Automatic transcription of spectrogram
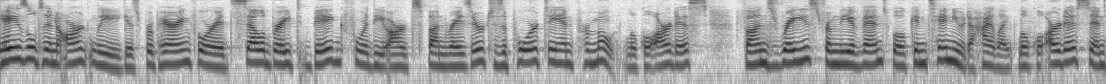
Hazleton Art League is preparing for its Celebrate Big for the Arts fundraiser to support and promote local artists. Funds raised from the event will continue to highlight local artists and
